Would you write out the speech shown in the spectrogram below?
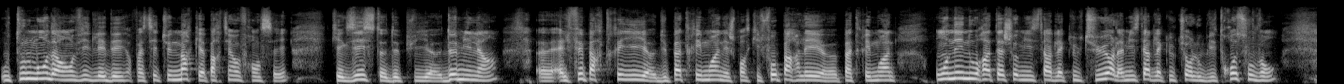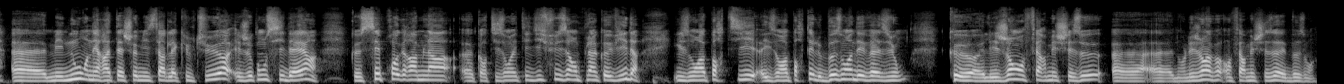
où tout le monde a envie de l'aider. Enfin, c'est une marque qui appartient aux Français, qui existe depuis 2001. elle fait partie du patrimoine, et je pense qu'il faut parler patrimoine. On est nous rattachés au ministère de la Culture. La ministère de la Culture l'oublie trop souvent, mais nous, on est rattachés au ministère de la Culture, et je considère que ces programmes-là, euh, quand ils ont été diffusés en plein Covid, ils ont apporté, ils ont apporté le besoin d'évasion que euh, les gens enfermés chez eux, euh, dont les gens enfermés chez eux avaient besoin.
